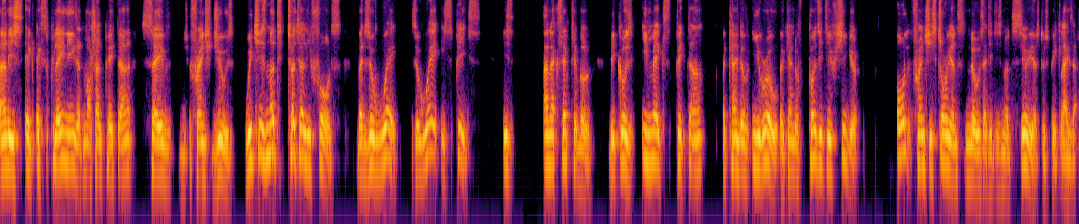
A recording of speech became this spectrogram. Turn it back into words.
and he's e- explaining that Marshal Pétain saved French Jews, which is not totally false, but the way the way he speaks is unacceptable because he makes Pétain a kind of hero, a kind of positive figure. All French historians know that it is not serious to speak like that.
